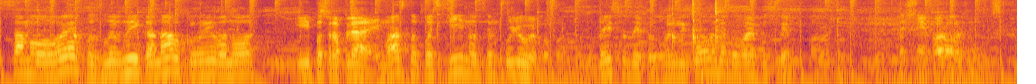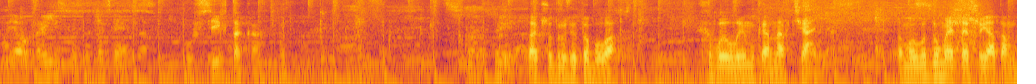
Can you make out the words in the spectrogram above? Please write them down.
з самого верху зливний канал, коли воно і потрапляє. І масло постійно циркулює по туди-сюди, то він ніколи не буває пустим порожнім. Точніше порожнім. Моя українська це таке. Да. У всіх така. Так що, друзі, то була хвилинка навчання. Тому ви думаєте, що я там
